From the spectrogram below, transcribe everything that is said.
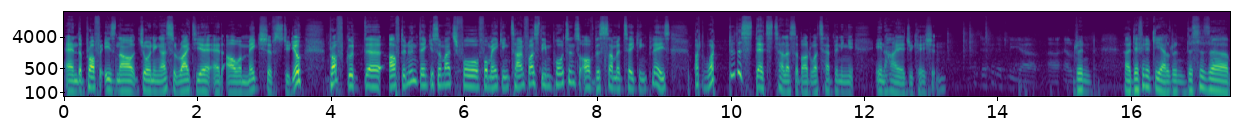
And the Prof is now joining us right here at our makeshift studio. Prof, good uh, afternoon. Thank you so much for, for making time for us. The importance of the summit taking place. But what do the stats tell us about what's happening in higher education? Definitely, uh, uh, Aldrin. Uh, definitely, Aldrin. This is a,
